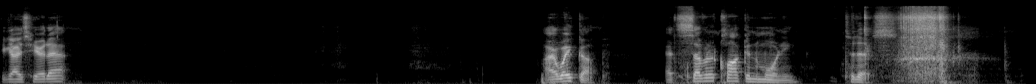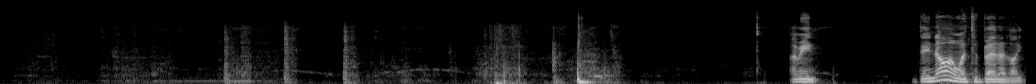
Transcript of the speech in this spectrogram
You guys hear that? I wake up at 7 o'clock in the morning to this. I mean, they know I went to bed at like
